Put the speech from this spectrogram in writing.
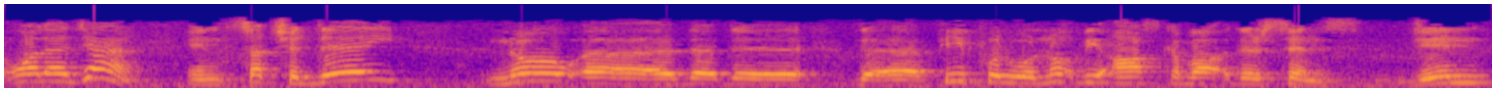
وَلَا جَانٌ in such a day no uh, the, the, the uh, people will not be asked about their sins jinn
